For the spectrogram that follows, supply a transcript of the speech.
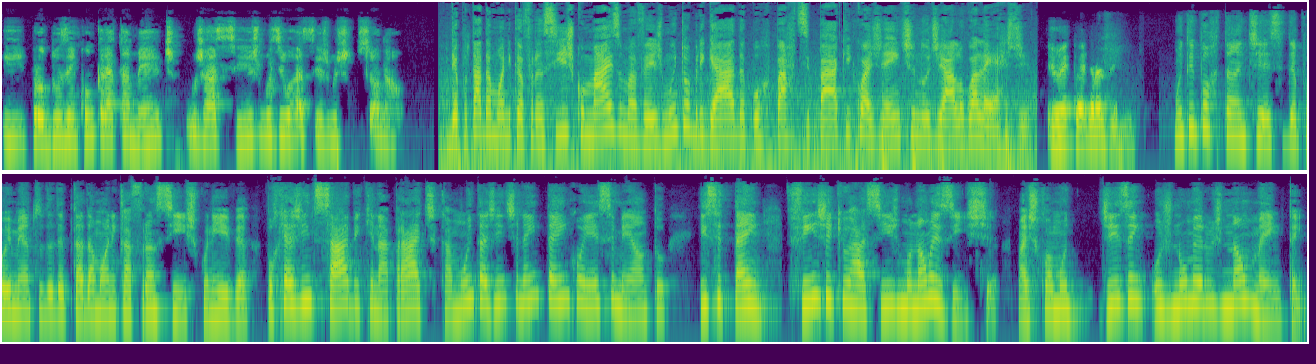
e produzem concretamente os racismos e o racismo institucional. Deputada Mônica Francisco, mais uma vez, muito obrigada por participar aqui com a gente no Diálogo Alerge. Eu é que agradeço. Muito importante esse depoimento da deputada Mônica Francisco, Nívia, porque a gente sabe que na prática muita gente nem tem conhecimento e se tem, finge que o racismo não existe. Mas como dizem, os números não mentem.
